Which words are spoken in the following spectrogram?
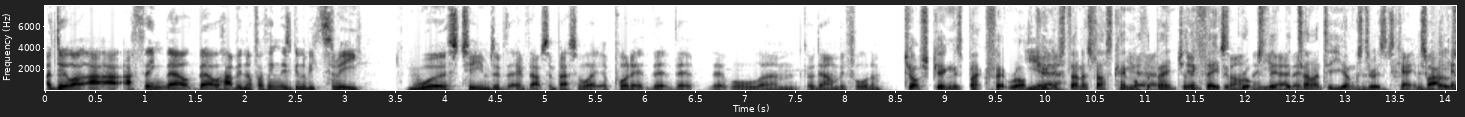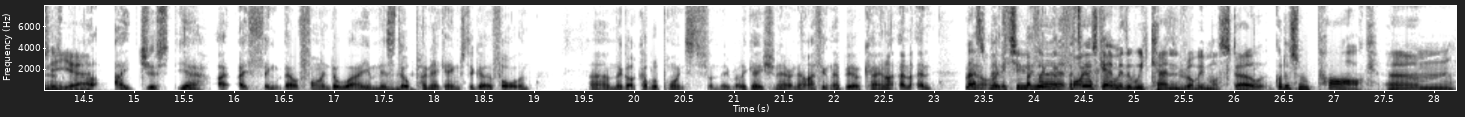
I do. I, I, I think they'll they'll have enough. I think there's going to be three worst teams, if, if that's the best way to put it, that that, that will um, go down before them. Josh King is back fit. Rob yeah. Junior Stanislas came yeah. off the bench. I think David Brooks, the, yeah, the, talented youngster, mm, is getting is back in it. Yeah, I just yeah, I, I, think they'll find a way. and there's mm. still plenty of games to go for them. Um, they've got a couple of points from the relegation area now. I think they'll be okay. And, and, and let's move to uh, the first game of the weekend. Robbie Mustoe, Goodison Park. Um,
